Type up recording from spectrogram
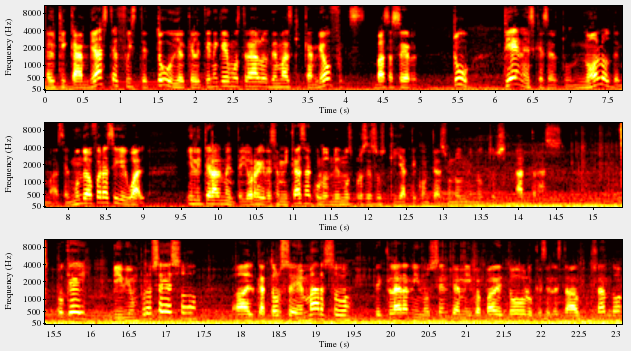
El que cambiaste fuiste tú y el que le tiene que demostrar a los demás que cambió vas a ser tú. Tienes que ser tú, no los demás. El mundo de afuera sigue igual. Y literalmente yo regresé a mi casa con los mismos procesos que ya te conté hace unos minutos atrás. Ok, viví un proceso. El 14 de marzo declaran inocente a mi papá de todo lo que se le estaba acusando.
